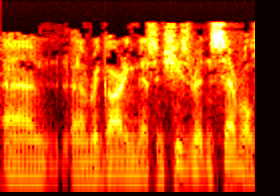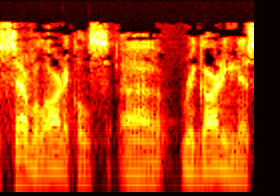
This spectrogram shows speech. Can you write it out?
uh, uh, regarding this, and she's written several several articles uh, regarding this.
